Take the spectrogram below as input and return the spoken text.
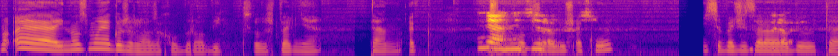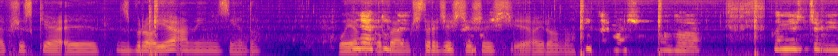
No ej, no z mojego żelaza chłop robi. Sobie pewnie ten. Ek, Nie, nic nie robisz EQ. I sobie będzie zaraz robił te wszystkie y, zbroje, a mi nic nie da. Bo ja Nie, wykopałem 46 irona. Tutaj masz, na dole. Tylko nie czekaj,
